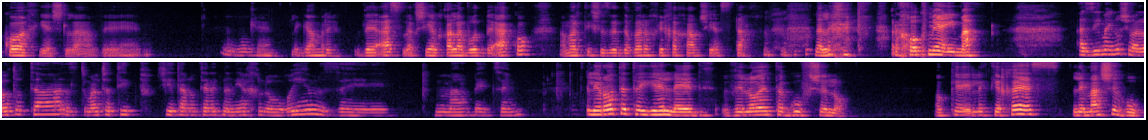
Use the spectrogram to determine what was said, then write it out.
כוח יש לה, ו... כן, לגמרי. ואז כשהיא הלכה לעבוד בעכו, אמרתי שזה הדבר הכי חכם שהיא עשתה. ללכת רחוק מהאימה. אז אם היינו שואלות אותה, אז את אומרת שהטיפ שהיא הייתה נותנת נניח להורים זה מה בעצם? לראות את הילד ולא את הגוף שלו, אוקיי? להתייחס למה שהוא,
